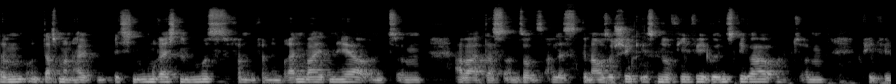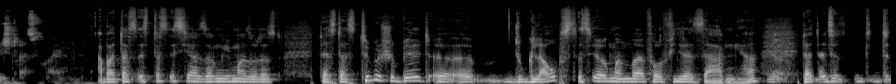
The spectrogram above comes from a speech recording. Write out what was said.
ähm, und dass man halt ein bisschen umrechnen muss von, von den Brennweiten her. Und, ähm, aber dass ansonsten alles genauso schick ist, nur viel, viel günstiger und ähm, viel, viel stressfreier. Aber das ist, das ist ja, sagen wir mal so, dass, dass das typische Bild, äh, äh du glaubst es irgendwann mal vor viele sagen, ja. ja. Das, das, das,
